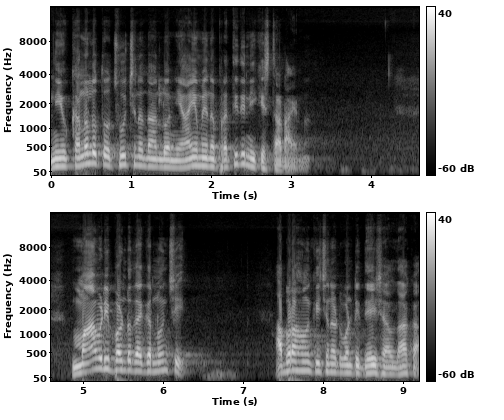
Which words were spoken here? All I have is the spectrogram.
నీవు కన్నులతో చూచిన దానిలో న్యాయమైన ప్రతిదీ నీకు ఇస్తాడు ఆయన. మామిడి పండు దగ్గర నుంచి అబ్రహాంకి ఇచ్చినటువంటి దేశాల దాకా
